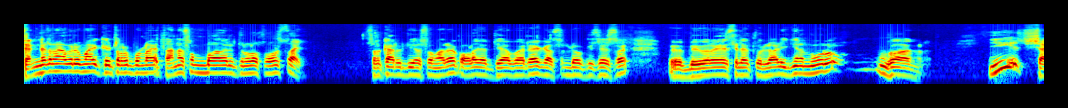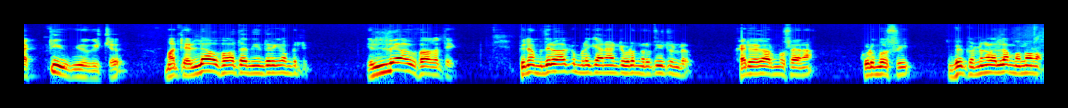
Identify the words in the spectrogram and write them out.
സംഘടനാപരമായി കെട്ടുറപ്പുണ്ടായ ധനസമ്പാദനത്തിനുള്ള സോഴ്സായി സർക്കാർ ഉദ്യോഗസ്ഥന്മാരെ കോളേജ് അധ്യാപകരെ ഗസറ്റ് ഓഫീസേഴ്സ് ബിവറേഴ്സിലെ തൊഴിലാളി ഇങ്ങനെ നൂറ് വിഭാഗങ്ങൾ ഈ ശക്തി ഉപയോഗിച്ച് മറ്റെല്ലാ വിഭാഗത്തെ നിയന്ത്രിക്കാൻ പറ്റും. എല്ലാ വിഭാഗത്തെയും. പിന്നെ മുദ്രാവാക്യം വിളിക്കാനായിട്ട് ഇവിടെ നിർത്തിയിട്ടുണ്ട്. ഹരിതകർമ്മസേന കുടുംബശ്രീ ഇപ്പോൾ പെണ്ണുങ്ങളെല്ലാം വന്നോണം.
